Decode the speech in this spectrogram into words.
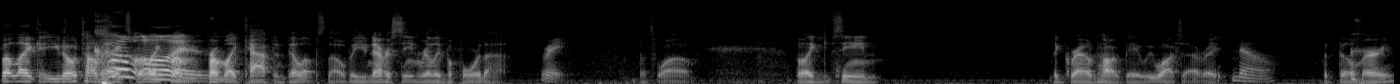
but like you know Tom Come Hanks, but like on. from from like Captain Phillips though, but you've never seen really before that. Right. That's wild. But like you've seen like Groundhog Day. We watched that right No. with Bill Murray.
